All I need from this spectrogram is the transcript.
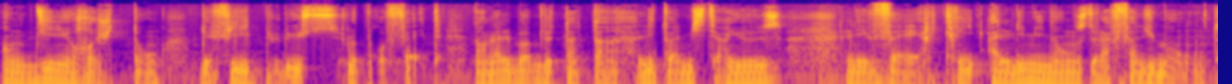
En digne de Philippulus, le prophète, dans l'album de Tintin, L'étoile mystérieuse, les vers crient à l'imminence de la fin du monde.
